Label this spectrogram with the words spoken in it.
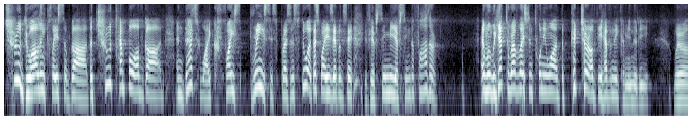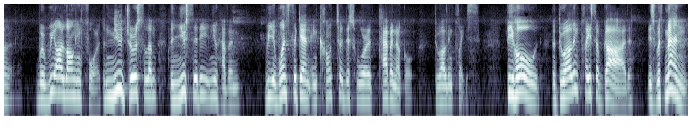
true dwelling place of God, the true temple of God. And that's why Christ brings his presence to us. That's why he's able to say, If you have seen me, you have seen the Father. And when we get to Revelation 21, the picture of the heavenly community where, where we are longing for, the new Jerusalem, the new city, new heaven, we once again encounter this word tabernacle, dwelling place. Behold, the dwelling place of God is with men.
